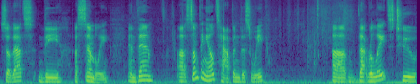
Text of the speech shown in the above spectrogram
So that's the assembly. And then uh, something else happened this week uh, that relates to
